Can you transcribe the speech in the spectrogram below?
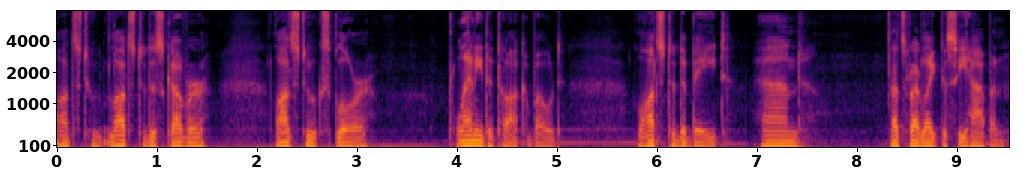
lots to lots to discover, lots to explore, plenty to talk about lots to debate, and that's what I'd like to see happen.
